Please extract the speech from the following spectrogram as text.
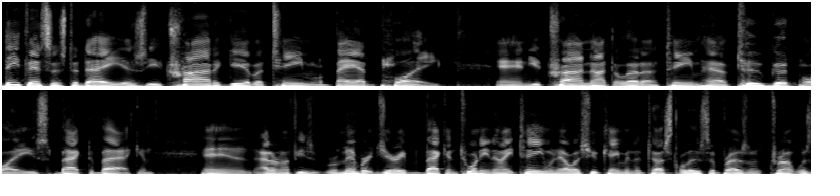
defenses today is you try to give a team a bad play and you try not to let a team have two good plays back to back. And and I don't know if you remember it, Jerry, but back in 2019 when LSU came into Tuscaloosa, President Trump was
